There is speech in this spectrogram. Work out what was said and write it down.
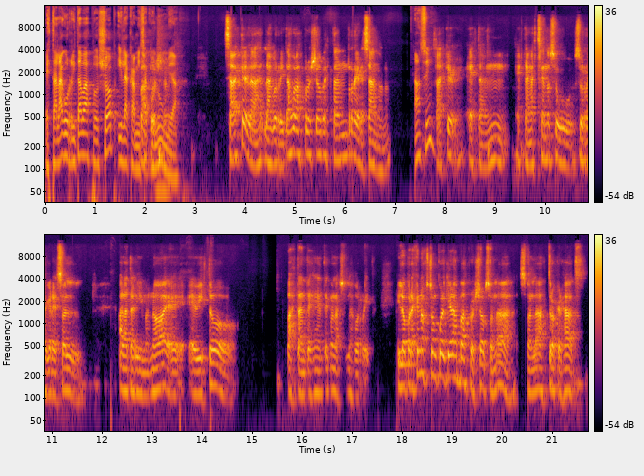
Está la gorrita Bass Pro Shop y la camisa Columbia. Sabes que las gorritas Bass Pro Shop están regresando, ¿no? Ah, sí. Sabes que están, están haciendo su, su regreso al, a la tarima, ¿no? he visto bastante gente con las, las gorritas. Y lo peor es que no son cualquiera Bass Pro Shop, son las, son las Trucker Hats.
